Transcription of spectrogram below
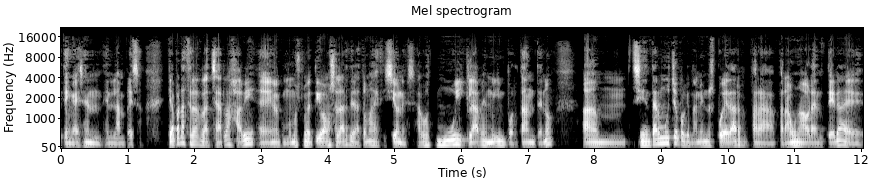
tengáis en, la empresa. Ya para cerrar la charla, Javi, eh, como hemos prometido, vamos a hablar de la toma de decisiones, algo muy clave, muy importante, ¿no? Um, sin entrar mucho, porque también nos puede dar para, una hora entera eh,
